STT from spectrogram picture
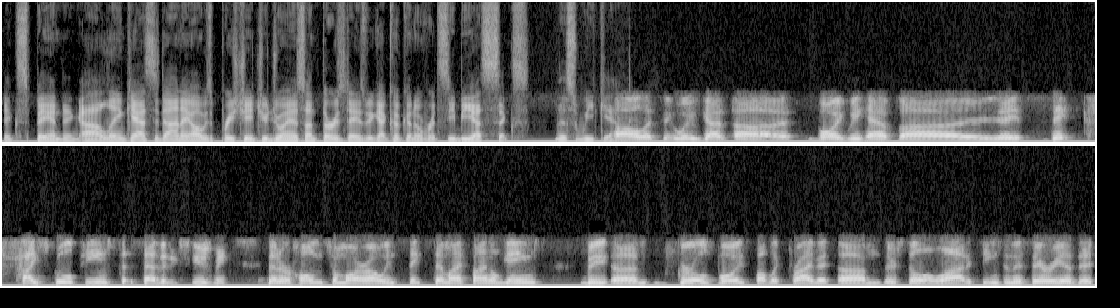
expanding. Uh, Lane Casadonte, always appreciate you joining us on Thursdays. We got cooking over at CBS 6 this weekend. Oh, let's see. We've got, uh, boy, we have uh, six high school teams, seven, excuse me, that are home tomorrow in state semifinal games. The um, girls, boys, public, private. Um, there's still a lot of teams in this area that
